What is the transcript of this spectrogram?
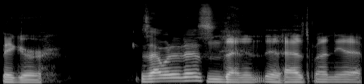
bigger is that what it is? than it, has been. Yeah,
